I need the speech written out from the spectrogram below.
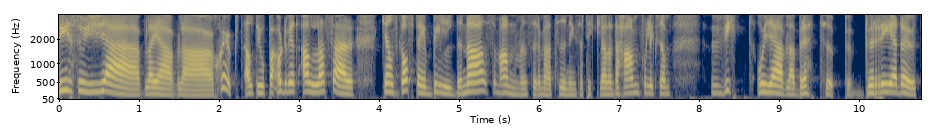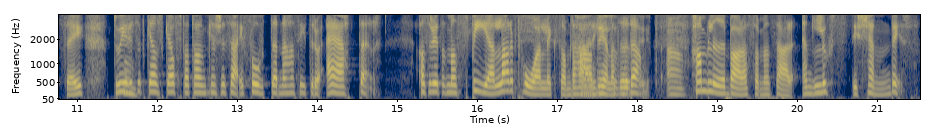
Det är så jävla jävla sjukt alltihopa. Och du vet alla så här, ganska ofta är bilderna som används i de här tidningsartiklarna där han får liksom vitt och jävla brett typ breda ut sig. Då är det Mm. typ ganska ofta att han kanske så här i foten när han sitter och äter. Alltså du vet att man spelar på liksom det här Ja, det hela tiden. Ja. Han blir bara som en så här, en lustig kändis.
